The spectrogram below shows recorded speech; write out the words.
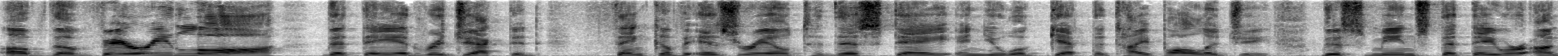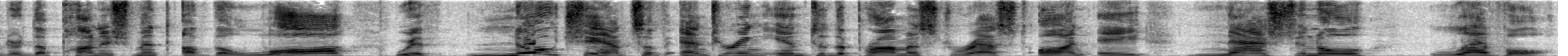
of the very law that they had rejected. Think of Israel to this day and you will get the typology. This means that they were under the punishment of the law with no chance of entering into the promised rest on a national level.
